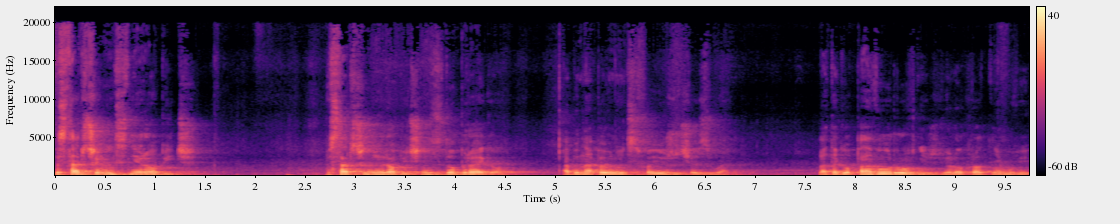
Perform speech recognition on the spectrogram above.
Wystarczy nic nie robić. Wystarczy nie robić nic dobrego, aby napełnić swoje życie złem. Dlatego Paweł również wielokrotnie mówi:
